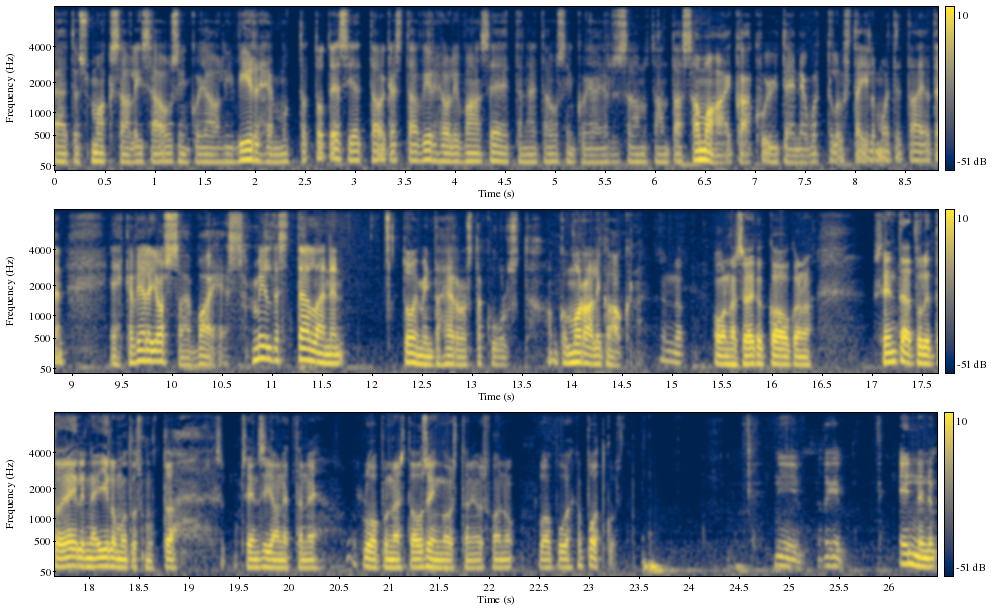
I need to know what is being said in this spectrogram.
päätös maksaa lisää osinkoja oli virhe, mutta totesi, että oikeastaan virhe oli vain se, että näitä osinkoja ei olisi saanut antaa samaan aikaan kuin YT-neuvotteluista ilmoitetaan, joten ehkä vielä jossain vaiheessa. Miltä tällainen toiminta herroista kuulostaa? Onko moraali kaukana? No onhan se aika kaukana. Sentään tuli tuo eilinen ilmoitus, mutta sen sijaan, että ne luopu näistä osingoista, niin olisi voinut luopua ehkä potkuista. Niin, jotenkin ennen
